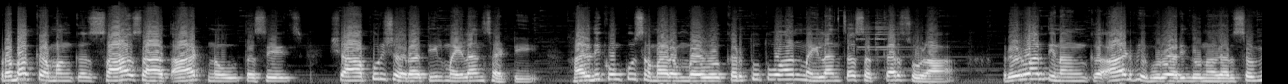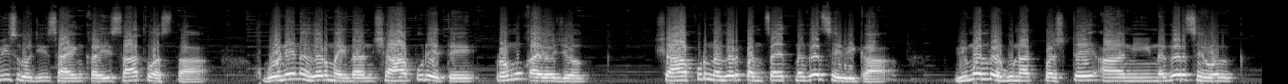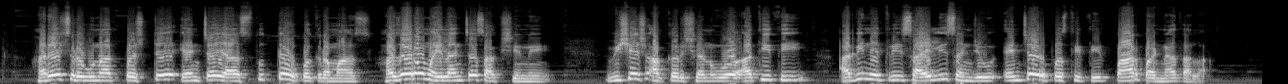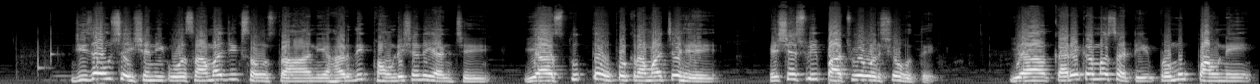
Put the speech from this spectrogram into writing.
प्रभाग क्रमांक सहा सात आठ नऊ तसेच शहापूर शहरातील महिलांसाठी हळदी कुंकू समारंभ व कर्तृत्ववान महिलांचा सत्कार सोहळा रविवार दिनांक आठ फेब्रुवारी दोन हजार सव्वीस रोजी सायंकाळी सात वाजता गोनेनगर मैदान शहापूर येथे प्रमुख आयोजक शहापूर नगर पंचायत नगरसेविका विमल रघुनाथ पष्टे आणि नगरसेवक हरेश रघुनाथ पष्टे यांच्या या स्तुत्य उपक्रमास हजारो महिलांच्या साक्षीने विशेष आकर्षण व अतिथी अभिनेत्री सायली संजीव यांच्या उपस्थितीत पार पाडण्यात आला. जिजाऊ शैक्षणिक व सामाजिक संस्था आणि हार्दिक फाउंडेशन यांचे या स्तुत्य उपक्रमाचे हे यशस्वी पाचवे वर्ष होते. या कार्यक्रमासाठी प्रमुख पाहुणे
